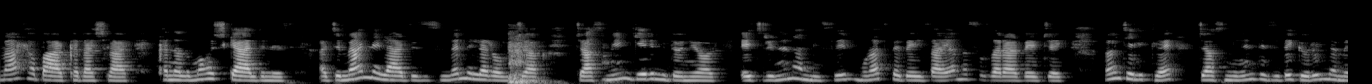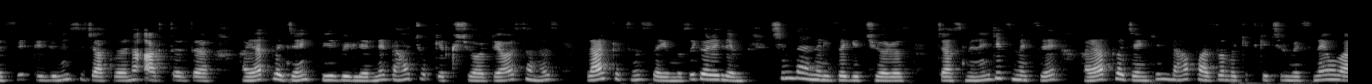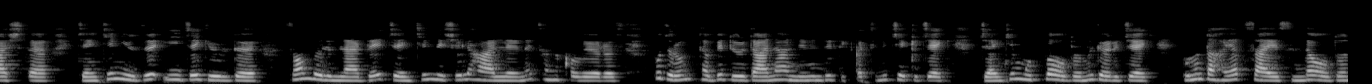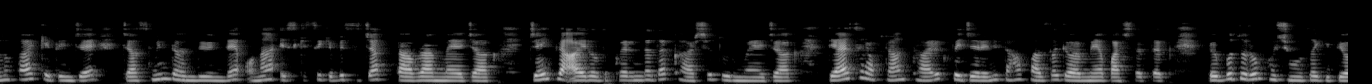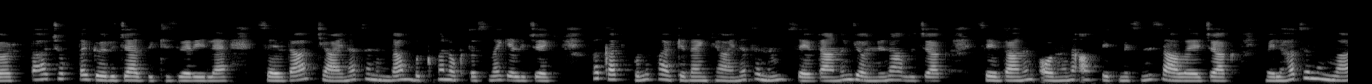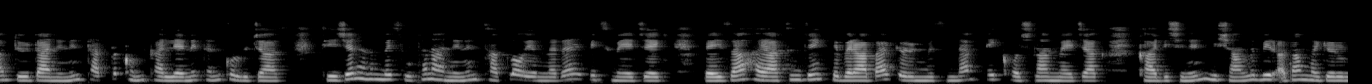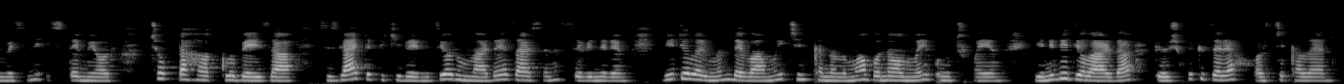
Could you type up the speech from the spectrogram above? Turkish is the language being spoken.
Merhaba arkadaşlar, kanalıma hoş geldiniz. Acemi Anneler dizisinde neler olacak? Jasmine geri mi dönüyor? Ecrin'in annesi Murat ve Beyza'ya nasıl zarar verecek? Öncelikle Jasmine'in dizide görülmemesi dizinin sıcaklığını arttırdı. Hayat ve Cenk birbirlerine daha çok yakışıyor diyorsanız like sayımızı görelim. Şimdi analize geçiyoruz. Jasmine'in gitmesi Hayat'la Cenk'in daha fazla vakit geçirmesine yol açtı. Cenk'in yüzü iyice güldü. Son bölümlerde Cenk'in neşeli hallerine tanık oluyoruz. Bu durum tabi Dürdane annenin de dikkatini çekecek. Cenk'in mutlu olduğunu görecek. Bunun da hayat sayesinde olduğunu fark edince Jasmine döndüğünde ona eskisi gibi sıcak davranmayacak. Cenk'le ayrıldıklarında da karşı durmayacak. Diğer taraftan Tarık ve Ceren'i daha fazla görmeye başladık ve bu durum hoşumuza gidiyor. Daha çok da göreceğiz ikizleriyle. Sevda Kainat Hanım'dan bıkma noktasına gelecek. Fakat bunu fark eden Kainat Hanım Sevda'nın gönlünü alacak. Sevda'nın Orhan'ı affetmesini sağlayacak. Melahat Hanım'la Dürdane'nin tatlı komik hallerine tanık olacağız. Tijen Hanım ve Sultan Anne'nin tatlı oyunları bitmeyecek. Beyza hayatın Cenk'le beraber görünmesinden pek hoşlanmayacak. Kardeşinin nişanlı bir adamla görülmesini istemiyor. Çok da haklı Beyza. Sizler de fikirlerinizi yorumlarda yazarsanız sevinirim. Videolarımın devamı için kanalıma abone olmayı unutmayın. Yeni videolarda görüşmek üzere, hoşçakalın.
